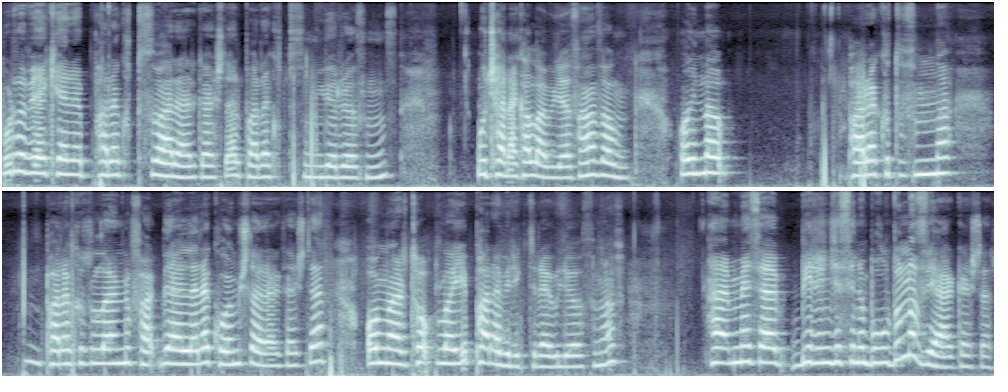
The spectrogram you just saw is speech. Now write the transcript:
Burada bir kere para kutusu var arkadaşlar. Para kutusunu görüyorsunuz. Uçarak alabiliyorsanız alın. Oyunda para kutusunda para kutularını farklı yerlere koymuşlar arkadaşlar. Onları toplayıp para biriktirebiliyorsunuz. Ha, mesela birincisini buldunuz ya arkadaşlar.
